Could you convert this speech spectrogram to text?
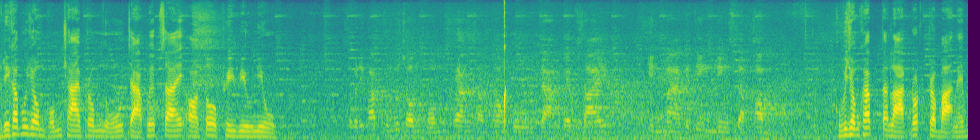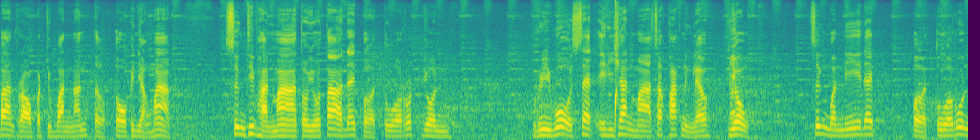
วัสดีครับผู้ชมผมชายพรหมหนูจากเว็บไซต์ Auto Preview New สวัสดีครับคุณผู้ชมผมครังสำทองภูมิจากเว็บไซต์ inmarketingnews.com คุณผู้ชมครับตลาดรถกระบะในบ้านเราปัจจุบันนั้นเติบโตเป็นอย่างมาก ซึ่งที่ผ่านมา Toyota ได้เปิดตัวรถยนต์ r e v o Z Edition มาสักพักหนึ่งแล้วพี่โยง ซึ่งวันนี้ได้เปิดตัวรุ่น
